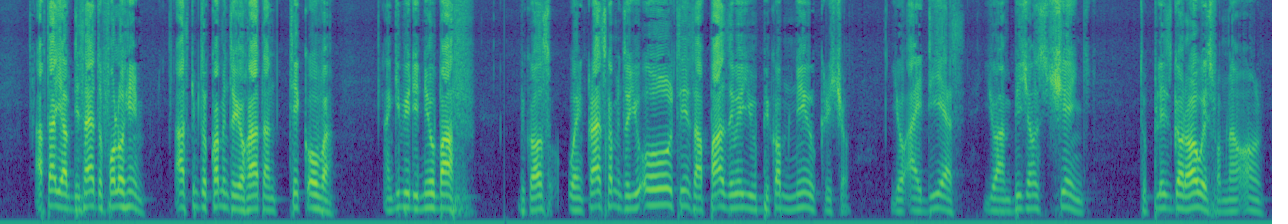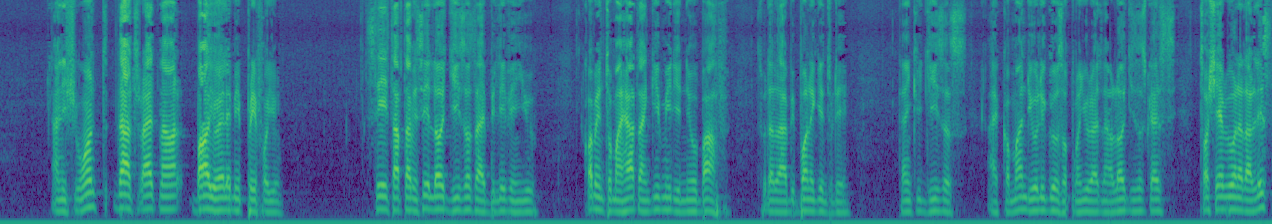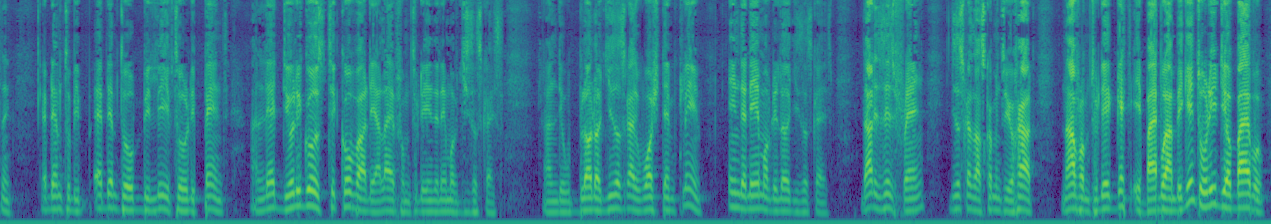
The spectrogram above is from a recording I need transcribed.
After you have decided to follow Him, ask Him to come into your heart and take over and give you the new birth. Because when Christ comes into you, all things are passed away. You become new creature. Your ideas, your ambitions change to please God always from now on. And if you want that right now, bow your head. Let me pray for you. Say it after me. Say, Lord Jesus, I believe in you. Come into my heart and give me the new birth so that I'll be born again today. Thank you, Jesus. I command the Holy Ghost upon you right now, Lord Jesus Christ. Touch everyone that are listening. Help them to be, help them to believe, to repent, and let the Holy Ghost take over their life from today in the name of Jesus Christ. And the blood of Jesus Christ wash them clean in the name of the Lord Jesus Christ. That is his friend. Jesus Christ has come into your heart. Now, from today, get a Bible and begin to read your Bible,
